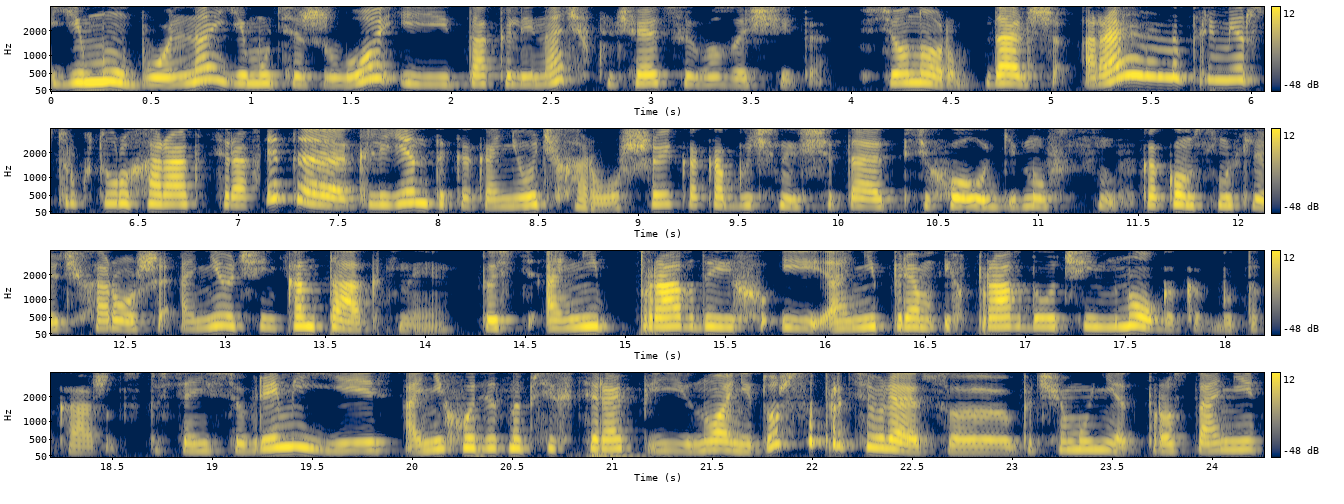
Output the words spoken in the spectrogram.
ему больно, ему тяжело, и так или иначе включаются его защиты. Все норм. Дальше. Оральная, например, структура характера. Это клиенты, как они очень хорошие, как обычно их считают психологи. Ну, в, в каком смысле очень хорошие? Они очень контактные. То есть они, правда, их, и они прям, их правда очень много, как будто кажется. То есть они все время есть, они ходят на психотерапию. Ну, они тоже сопротивляются, почему нет? Просто они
